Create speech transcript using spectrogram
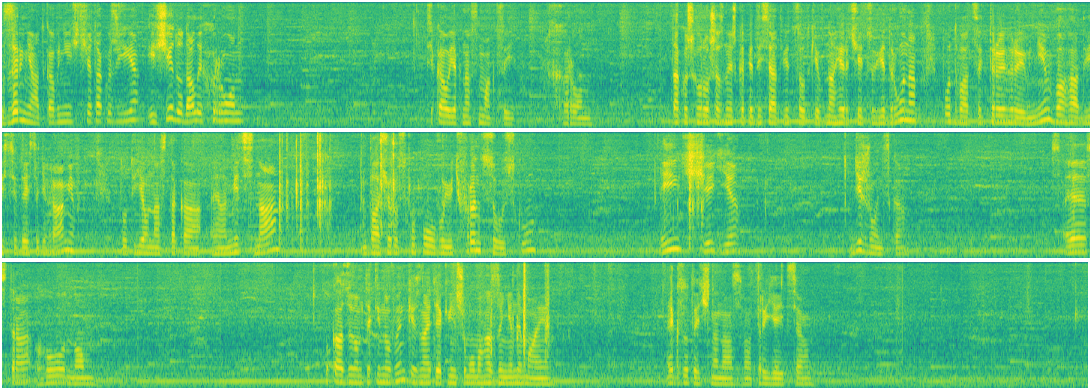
Зернятка в ній ще також є. І ще додали хрон. Цікаво, як на смак цей хрон. Також хороша знижка 50% на гірчицю від руна по 23 гривні, вага 210 грамів. Тут є у нас така е, міцна. Бачу, розкуповують французьку. І ще є діжонська з естрагоном. Показую вам такі новинки, знаєте, як в іншому магазині немає. Екзотична назва, три яйця.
